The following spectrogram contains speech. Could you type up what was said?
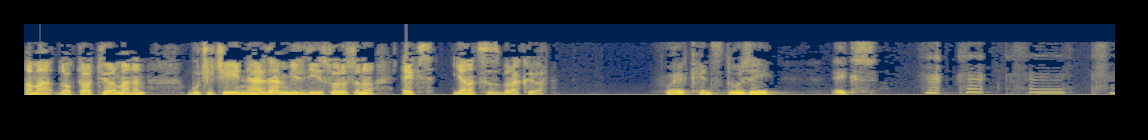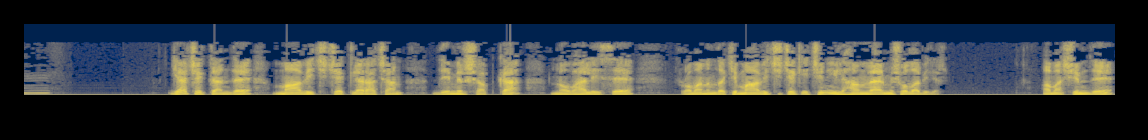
Ama Doktor Thürmann'ın bu çiçeği nereden bildiği sorusunu X yanıtsız bırakıyor. Woher kennst du sie, Ex? Gerçekten de mavi çiçekler açan demir şapka Novalis'e romanındaki mavi çiçek için ilham vermiş olabilir. Ama şimdi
